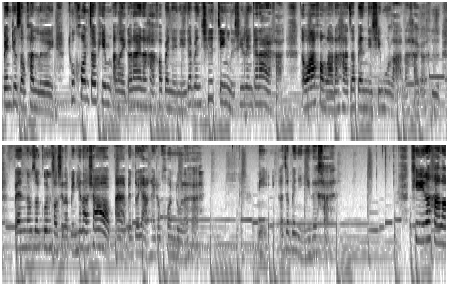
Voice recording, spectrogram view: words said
เป็นจุดสำคัญเลย ทุกคนจะพิมพ์อะไรก็ได้นะคะ เข้าไปในนี้จะเป็นชื่อจริงหรือชื่อเล่นก็ได้ค่ะ แต่ว่าของเรานะคะจะเป็นนิชิมูระนะคะ ก็คือเป็นนามสกุลของศิลปินที่เราชอบอ่าเป็นตัวอย่างให้ทุกคนดูนะคะ นี่ก็จะเป็นอย่างนี้เลยค่ะ ทีนี้นะคะเรา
